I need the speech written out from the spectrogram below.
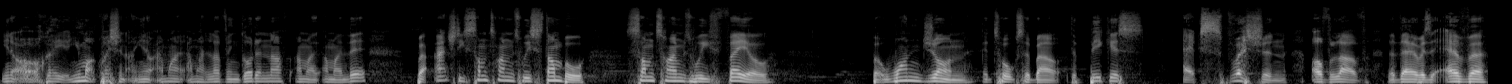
you know, oh, okay, you might question, oh, you know, am I, am I loving God enough? Am I, am I there? But actually, sometimes we stumble, sometimes we fail. But 1 John, it talks about the biggest expression of love that there has ever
